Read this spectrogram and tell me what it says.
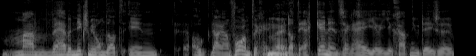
Maar we hebben niks meer om dat in eh, ook daaraan vorm te geven. Nee. En dat te erkennen en zeggen: hé, hey, je, je gaat nu deze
